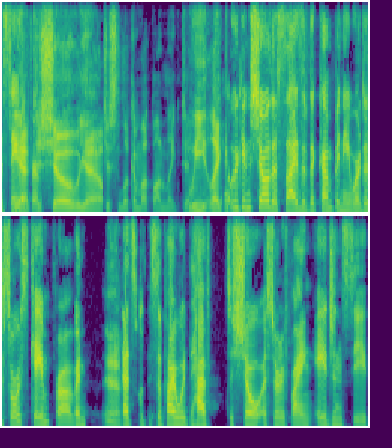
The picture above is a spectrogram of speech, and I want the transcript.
The same yeah to show yeah just look them up on linkedin we like we can show the size of the company where the source came from and yeah. that's what the supplier would have to show a certifying agency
